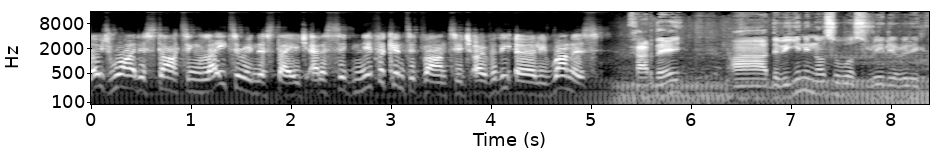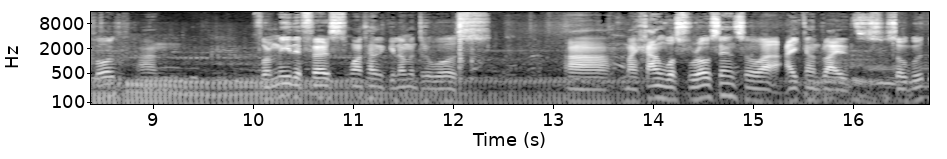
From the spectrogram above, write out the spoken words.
those riders starting later in the stage at a significant advantage over the early runners. Hard day. Uh, the beginning also was really, really cold, and for me, the first 100 kilometers was uh, my hand was frozen, so I, I can't ride so good.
